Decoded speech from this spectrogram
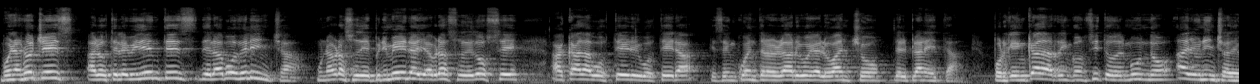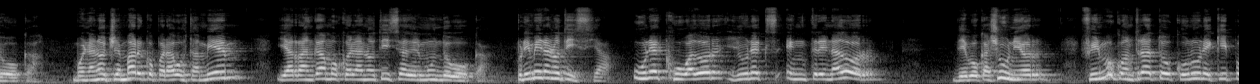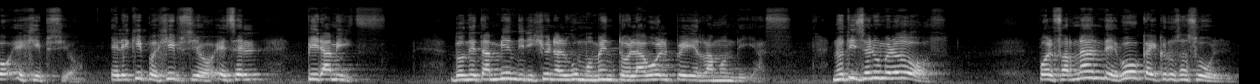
Buenas noches a los televidentes de La Voz del Hincha. Un abrazo de primera y abrazo de 12 a cada bostero y bostera que se encuentra a lo largo y a lo ancho del planeta. Porque en cada rinconcito del mundo hay un hincha de boca. Buenas noches Marco, para vos también. Y arrancamos con las noticias del mundo boca. Primera noticia. Un ex jugador y un ex entrenador de Boca Junior firmó contrato con un equipo egipcio. El equipo egipcio es el Pyramids donde también dirigió en algún momento La Volpe y Ramón Díaz. Noticia número 2. Paul Fernández, Boca y Cruz Azul.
